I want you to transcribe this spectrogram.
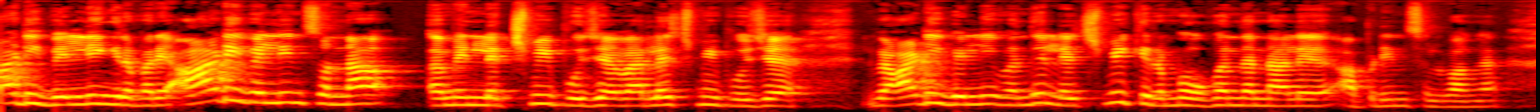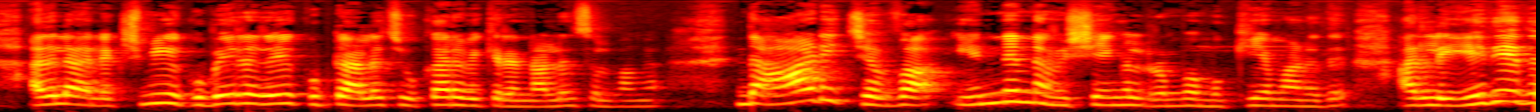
ஆடி வெள்ளிங்கிற மாதிரி ஆடி வெள்ளின்னு சொன்னால் ஐ மீன் லட்சுமி பூஜை வரலட்சுமி பூஜை ஆடி வெள்ளி வந்து லட்சுமிக்கு ரொம்ப உகந்த நாள் அப்படின்னு சொல்லுவாங்க. அதில் லட்சுமியை குபேரரையே கூப்பிட்டு அழைச்சி உட்கார வைக்கிற நாள்னு சொல்லுவாங்க. இந்த ஆடி செவ்வாய் என்னென்ன விஷயங்கள் ரொம்ப முக்கியமானது அதில் எது எது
